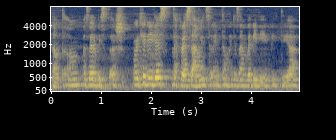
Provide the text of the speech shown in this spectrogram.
nem tudom, azért biztos, vagy hogy így ez tökre számít szerintem, hogy az ember így építi a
